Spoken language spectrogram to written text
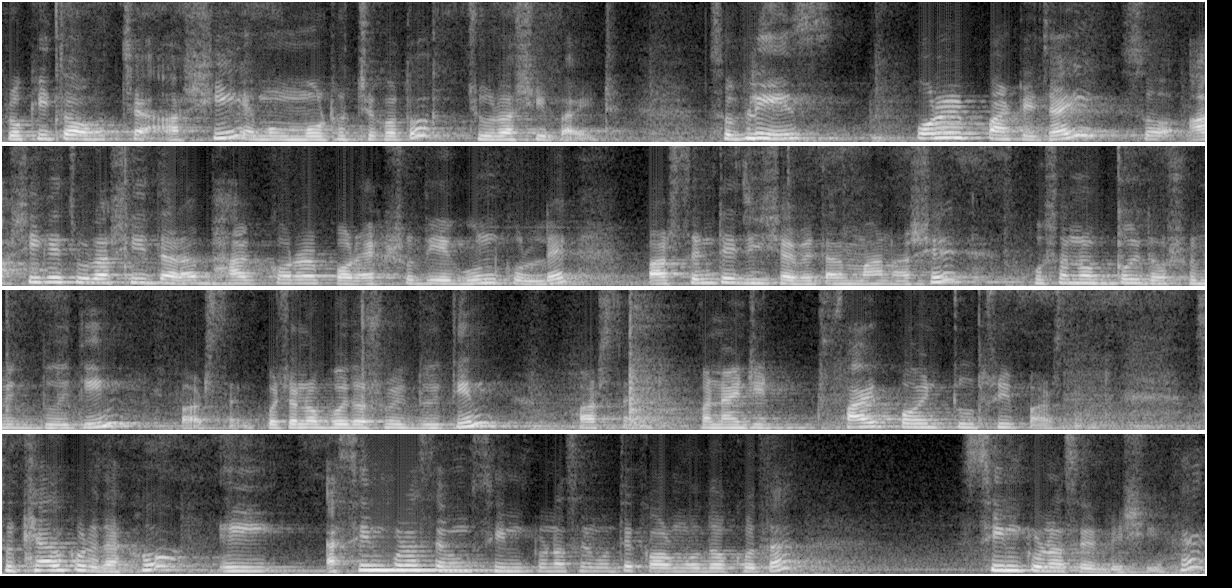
প্রকৃত হচ্ছে আশি এবং মোট হচ্ছে কত? চুরাশি বাইট সো প্লিজ পরের পার্টে যাই। সো আশিকে চুরাশি দ্বারা ভাগ করার পর একশো দিয়ে গুণ করলে পার্সেন্টেজ হিসাবে তার মান আসে পঁচানব্বই দশমিক দুই তিন পার্সেন্ট পঁচানব্বই দশমিক দুই তিন পার্সেন্ট বা ninety five point two three percent so খেয়াল করে দেখো, এই অ্যাসিনক্রোনাস এবং সিনক্রোনাসের মধ্যে কর্মদক্ষতা সিনক্রোনাসের বেশি হ্যাঁ?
